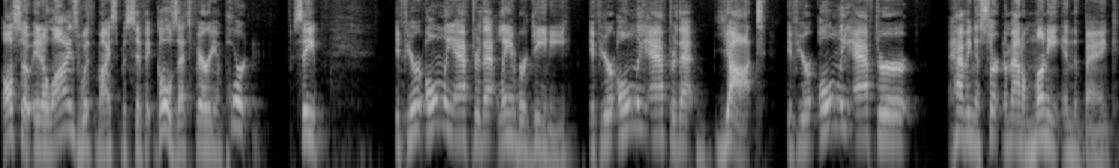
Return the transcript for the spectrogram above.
also it aligns with my specific goals. That's very important. See, if you're only after that Lamborghini, if you're only after that yacht, if you're only after having a certain amount of money in the bank,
